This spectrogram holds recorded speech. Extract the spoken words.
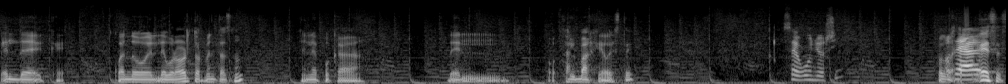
El de. que Cuando el devorador de tormentas, ¿no? En la época del salvaje oeste. Según yo sí. Pues o sea, ese es.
